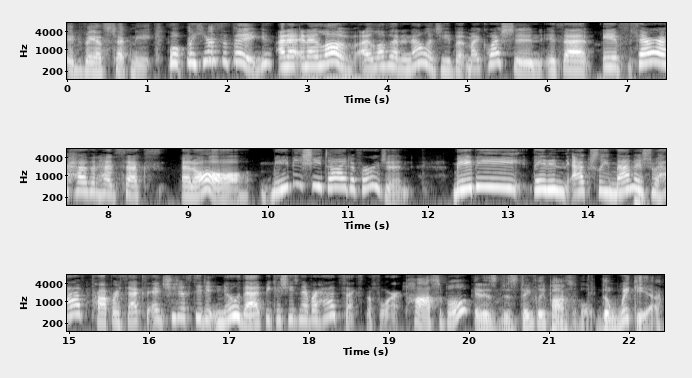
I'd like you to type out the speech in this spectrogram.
advanced technique. Well, but here's the thing, and I and I love I love that analogy. But my question is that if Sarah hasn't had sex at all, maybe she died a virgin. Maybe they didn't actually manage to have proper sex, and she just didn't know that because she's never had sex before. Possible. It is distinctly possible. The Wikia,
